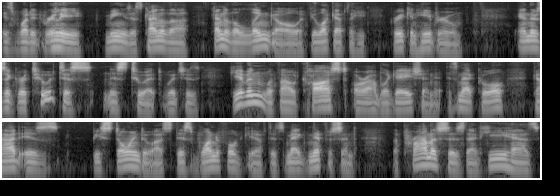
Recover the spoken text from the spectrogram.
is what it really means. It's kind of the kind of the lingo if you look at the Greek and Hebrew. And there's a gratuitousness to it, which is given without cost or obligation. Isn't that cool? God is bestowing to us this wonderful gift. It's magnificent. The promises that He has,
